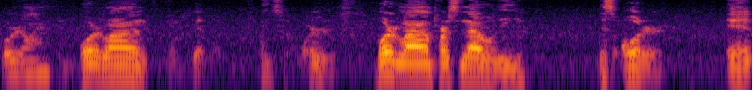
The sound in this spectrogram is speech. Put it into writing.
Borderline. borderline words borderline personality disorder and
